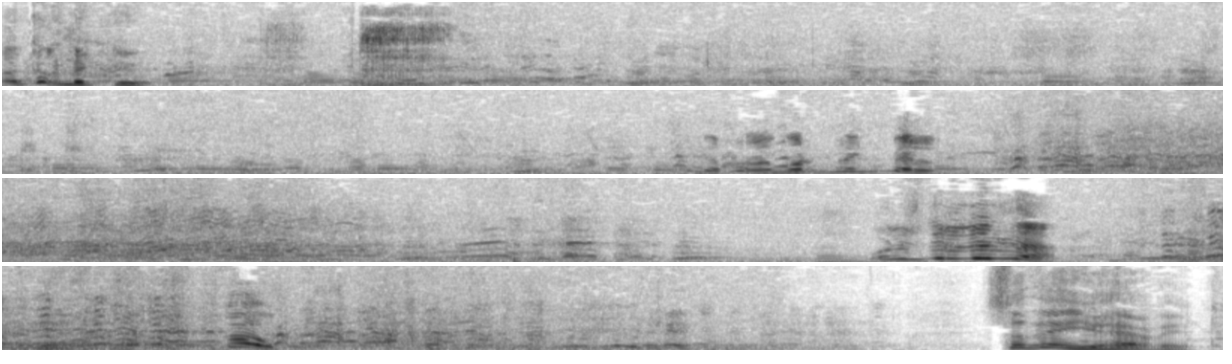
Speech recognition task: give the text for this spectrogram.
I'll come back to you. Hindi pala got black belt. What are you still doing there? Go! So there you have it.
